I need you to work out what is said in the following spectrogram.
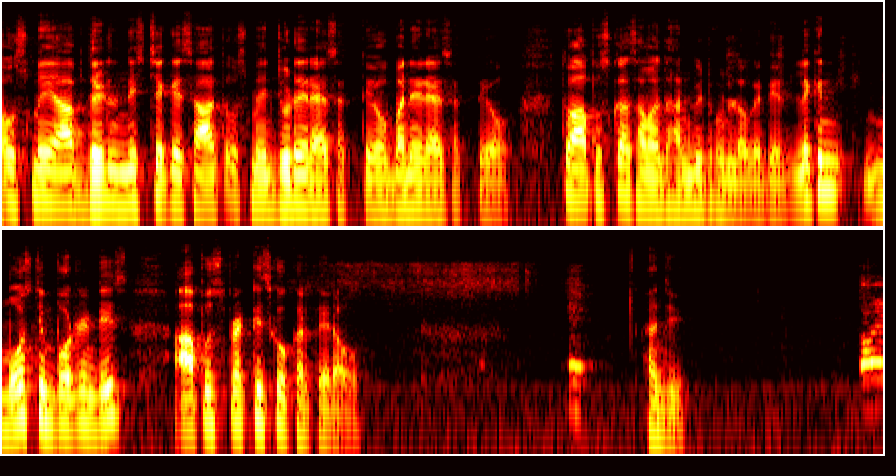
उसमें, आप दृढ़ निश्चय के साथ उसमें जुड़े रह सकते हो, बने रह सकते हो तो आप उसका समाधान भी ढूंढ लोगे धीरे लेकिन मोस्ट इम्पोर्टेंट इज़ आप उस प्रैक्टिस को करते रहो। हाँ जी। और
